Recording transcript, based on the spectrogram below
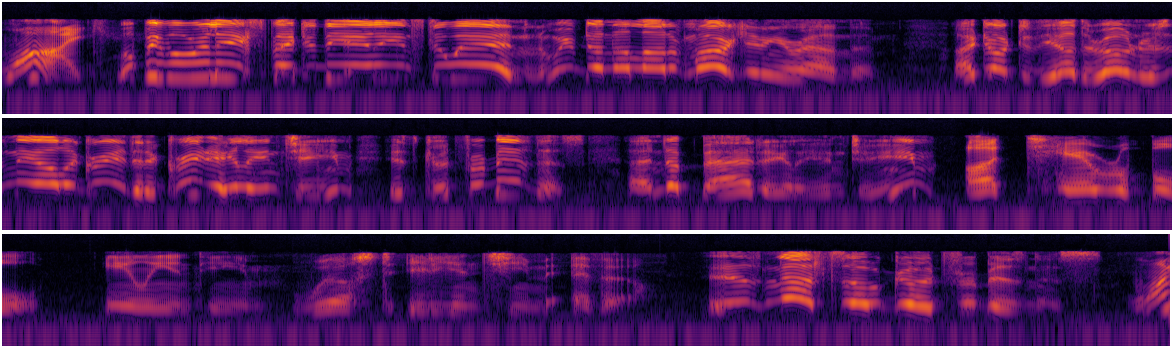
why. Well, people really expected the aliens to win. We've done a lot of marketing around them. I talked to the other owners, and they all agree that a great alien team is good for business, and a bad alien team A terrible alien team. Worst alien team ever. Is not so good for business. Why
